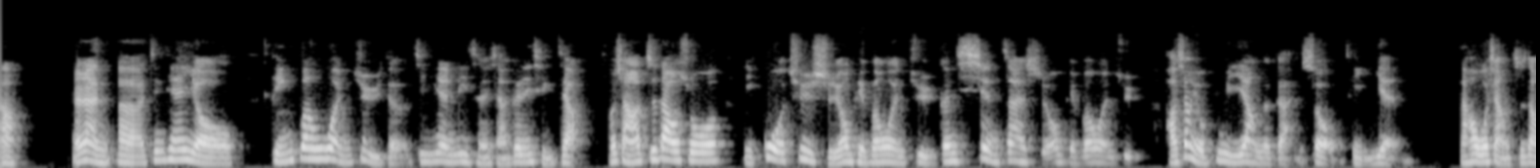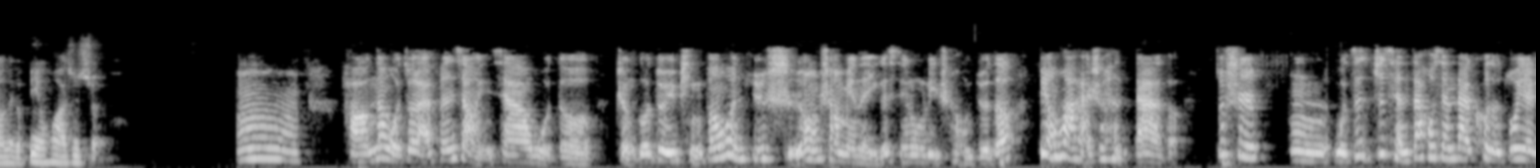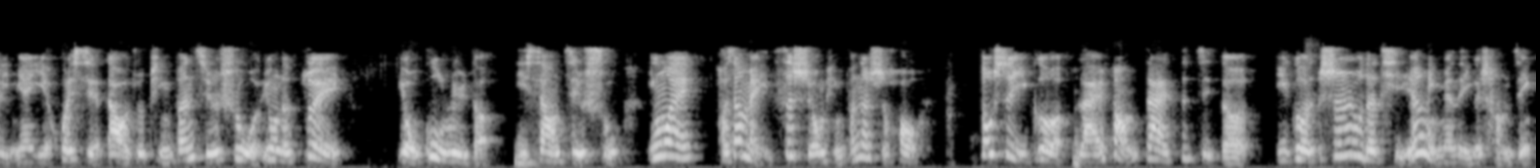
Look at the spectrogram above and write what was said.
好，冉冉，呃，今天有评分问句的经验历程，想跟你请教。我想要知道说，你过去使用评分问句跟现在使用评分问句，好像有不一样的感受体验。然后我想知道那个变化是什么。嗯，好，那我就来分享一下我的整个对于评分问句使用上面的一个心路历程。我觉得变化还是很大的，就是，嗯，我之之前在后现代课的作业里面也会写到，就评分其实是我用的最有顾虑的一项技术，因为好像每一次使用评分的时候，都是一个来访在自己的一个深入的体验里面的一个场景，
